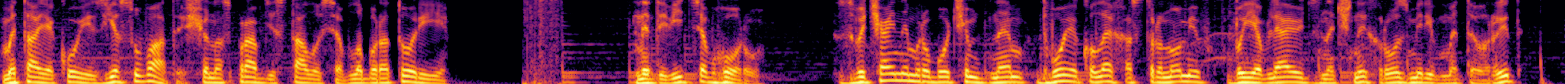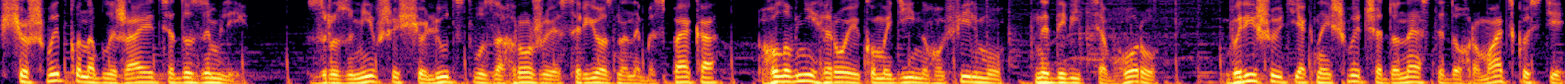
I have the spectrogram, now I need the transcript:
мета якої з'ясувати, що насправді сталося в лабораторії. Не дивіться вгору. Звичайним робочим днем двоє колег-астрономів виявляють значних розмірів метеорит, що швидко наближається до Землі. Зрозумівши, що людству загрожує серйозна небезпека, головні герої комедійного фільму Не дивіться вгору вирішують якнайшвидше донести до громадськості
